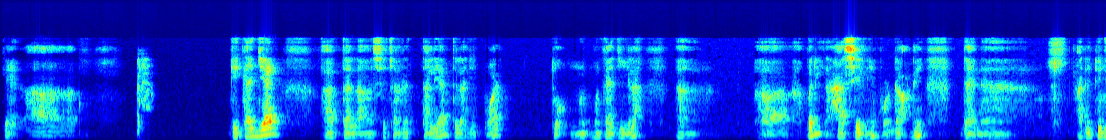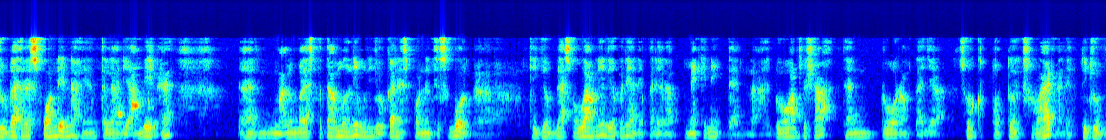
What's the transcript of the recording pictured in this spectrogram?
Okay, uh, okay, kajian uh, telah secara talian telah dibuat untuk mengkaji lah uh, uh, apa ni hasil ni produk ni. Dan uh, ada 17 responden lah yang telah diambil eh. dan maklum balas pertama ni menunjukkan responden tersebut uh, 13 orang ni daripada ni daripada mekanik dan uh, 2 orang pesyah dan 2 orang pelajar. So total keseluruhan ada 17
